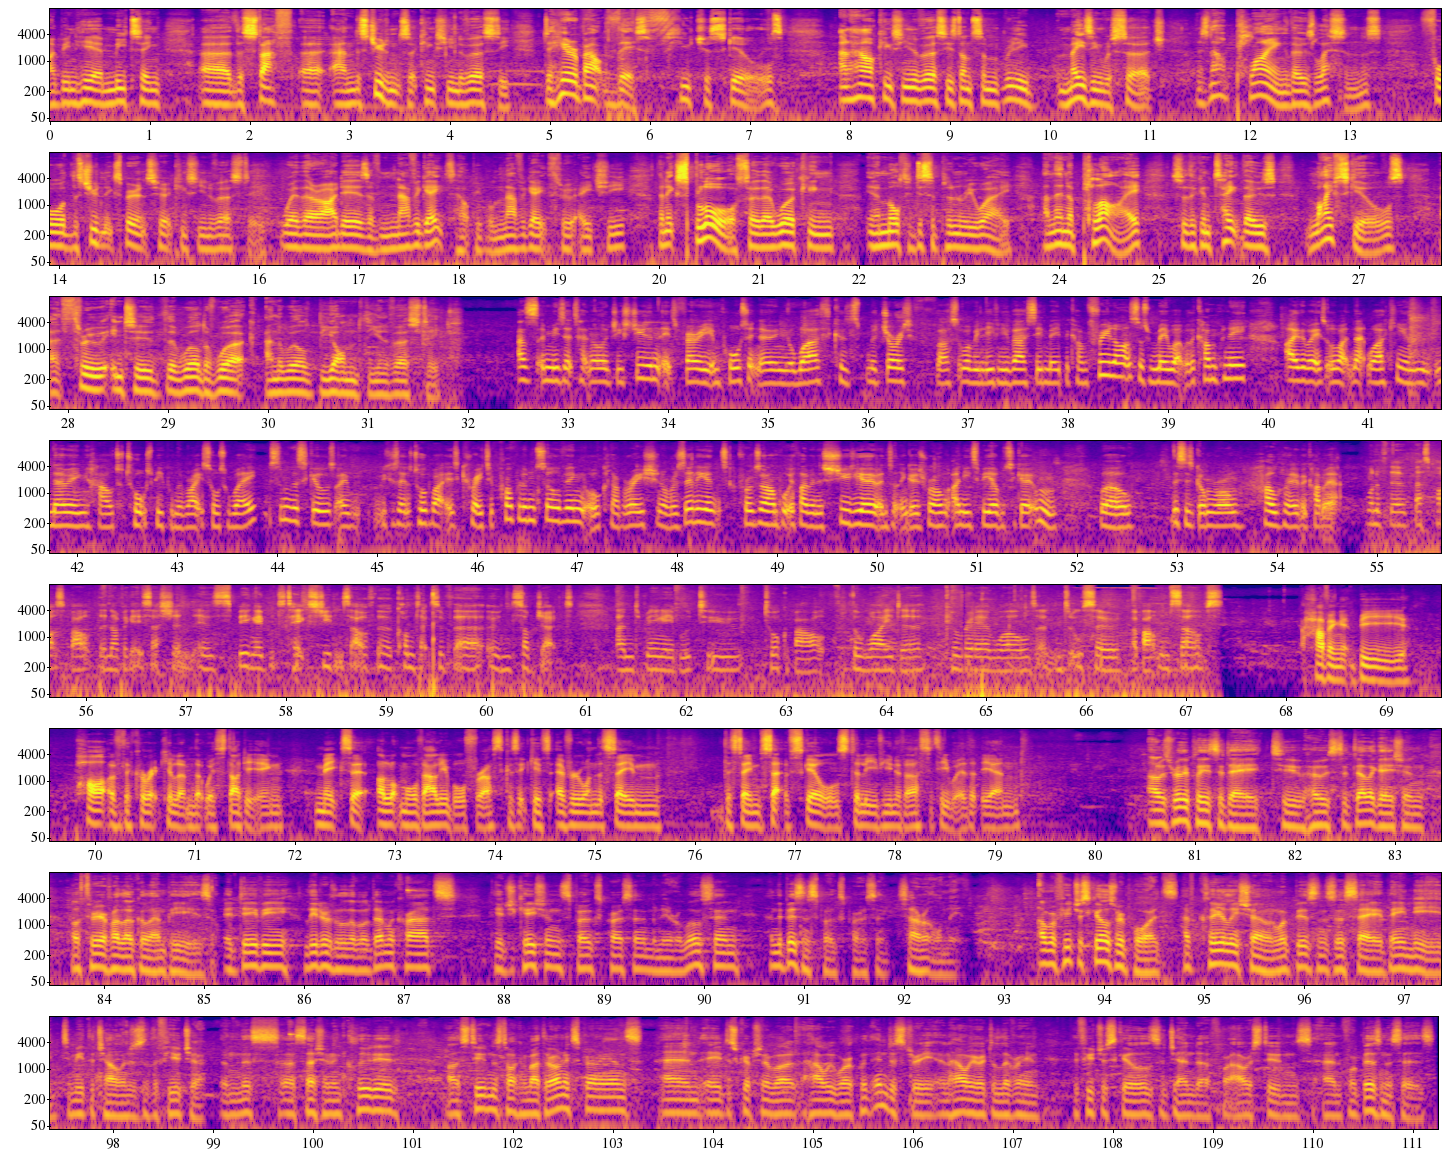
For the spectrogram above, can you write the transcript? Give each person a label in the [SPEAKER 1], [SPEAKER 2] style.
[SPEAKER 1] I've been here meeting uh, the staff uh, and the students at Kingston University to hear about this, future skills, and how Kingston University has done some really amazing research and is now applying those lessons for the student experience here at Kingston University, where there are ideas of navigate, to help people navigate through HE, then explore, so they're working in a multidisciplinary way, and then apply, so they can take those life skills uh, through into the world of work and the world beyond the university.
[SPEAKER 2] As a music technology student, it's very important knowing your worth because majority of us, when we leave university, may become freelancers, we may work with a company. Either way, it's all about networking and knowing how to talk to people in the right sort of way. Some of the skills I you can say to talk about is creative problem solving or collaboration or resilience. For example, if I'm in the studio and something goes wrong, I need to be able to go, mm, well, this has gone wrong, how can I overcome it?
[SPEAKER 3] One of the best parts about the Navigate session is being able to take students out of the context of their own subject and being able to talk about the wider career world and also about themselves.
[SPEAKER 4] Having it be part of the curriculum that we're studying makes it a lot more valuable for us because it gives everyone the same the same set of skills to leave university with at the end.
[SPEAKER 5] I was really pleased today to host a delegation of three of our local MPs. Ed Davey, leader of the Liberal Democrats, the education spokesperson, Munira Wilson, and the business spokesperson, Sarah Olney. Our future skills reports have clearly shown what businesses say they need to meet the challenges of the future. And this uh, session included uh, students talking about their own experience and a description about how we work with industry and how we are delivering the future skills agenda for our students and for businesses.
